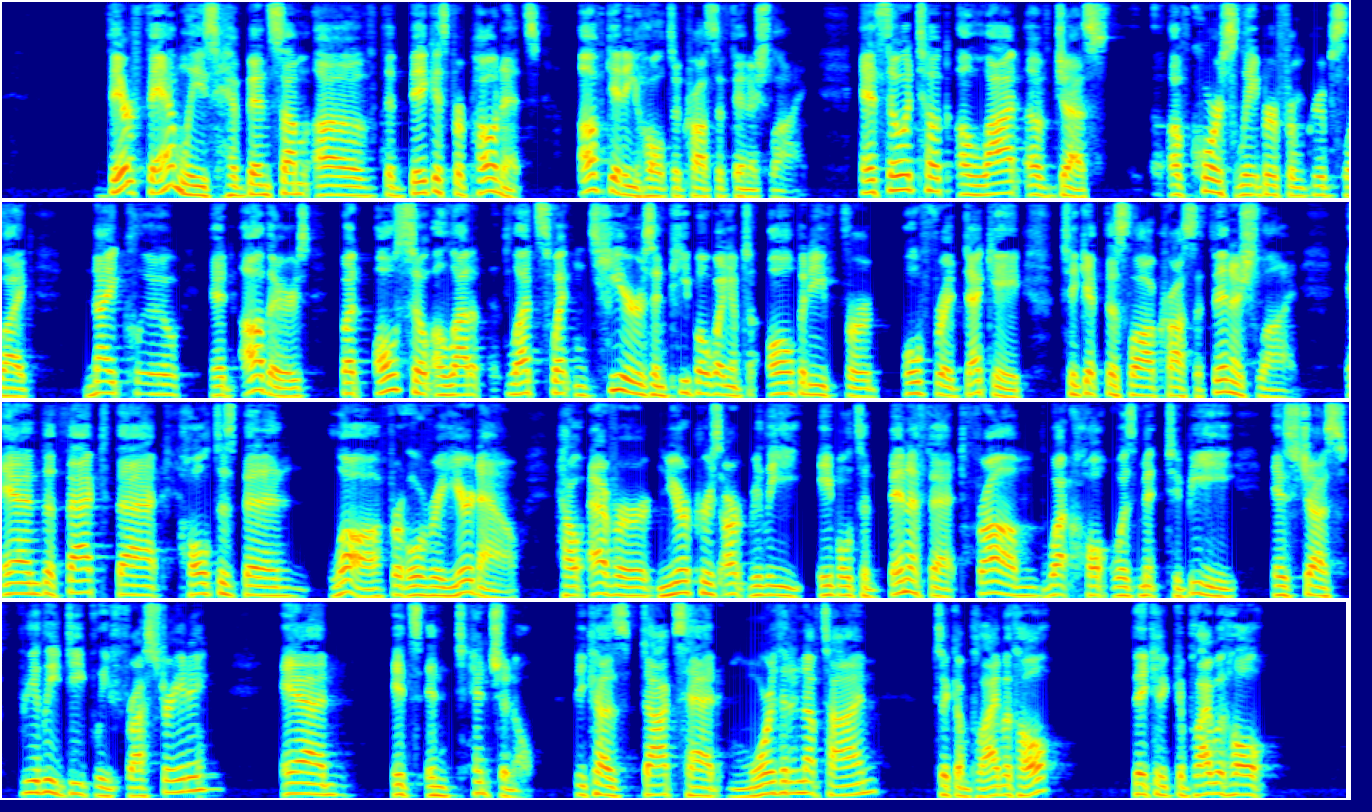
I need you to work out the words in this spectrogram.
Their families have been some of the biggest proponents of getting HALT across the finish line. And so it took a lot of just of course, labor from groups like NYCLU and others, but also a lot of blood, sweat, and tears and people going up to Albany for over a decade to get this law across the finish line. And the fact that Halt has been law for over a year now. However, New Yorkers aren't really able to benefit from what Halt was meant to be is just really deeply frustrating. And it's intentional because DOCCS had more than enough time to comply with Halt. They could comply with Halt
